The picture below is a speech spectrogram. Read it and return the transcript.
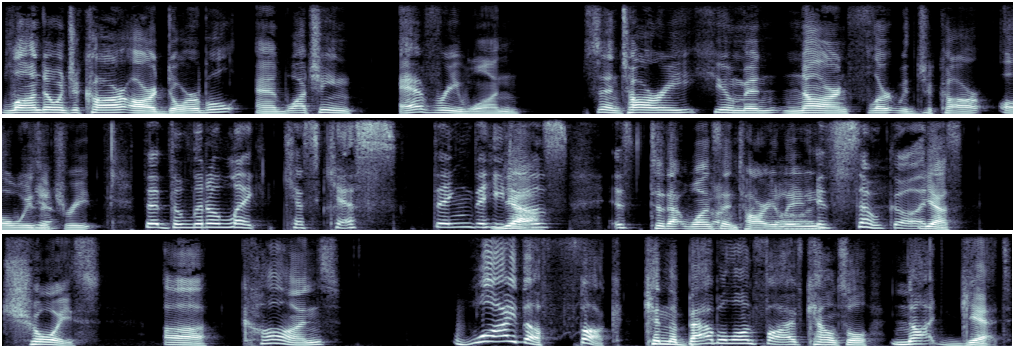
Londo and G'Kar are adorable, and watching everyone, Centauri, human, Narn, flirt with G'Kar, always Yeah. a treat. The the little like kiss kiss thing that he Yeah. does is To that one Oh, Centauri God. lady. it's so good. Yes. Choice. Uh cons. Why the fuck can the Babylon 5 Council not get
